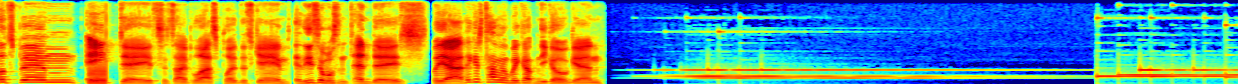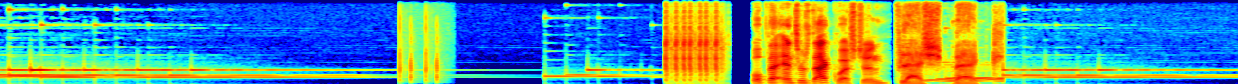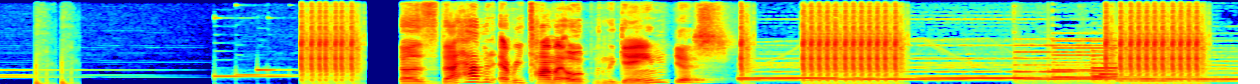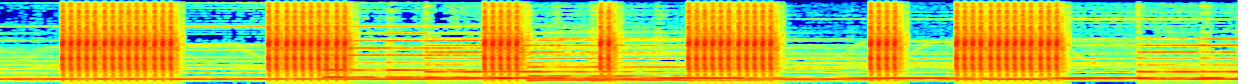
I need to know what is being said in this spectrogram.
know it's been 8 days since I've last played this game. At least it wasn't 10 days. But yeah, I think it's time to wake up Niko again. Hope that answers that question. Flashback. Does that happen every time I open the game? Yes.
